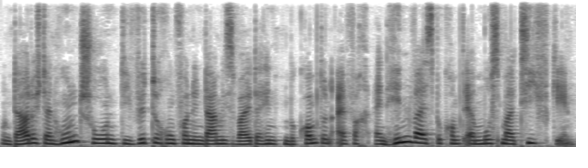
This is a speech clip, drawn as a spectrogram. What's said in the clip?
Und dadurch dein Hund schon die Witterung von den Dummies weiter hinten bekommt und einfach einen Hinweis bekommt, er muss mal tief gehen.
